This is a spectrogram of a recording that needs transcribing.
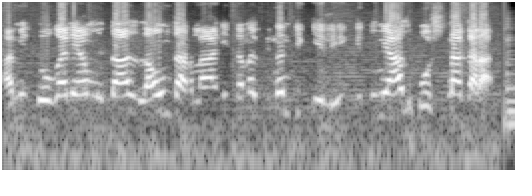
आम्ही दोघांनी हा मुद्दा लावून धरला आणि त्यांना विनंती केली की तुम्ही आज घोषणा करा.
